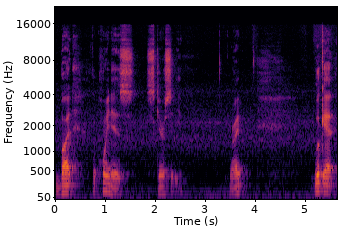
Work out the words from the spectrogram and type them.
but the point is scarcity, right? Look at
